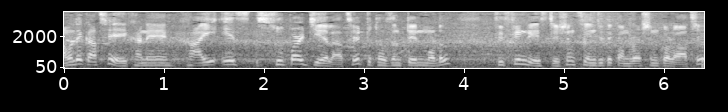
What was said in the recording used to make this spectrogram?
আমাদের কাছে এখানে হাই এস সুপার জিএল আছে, two thousand ten model, fifteen registration, সিএনজিতে কনভার্সন করা আছে।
